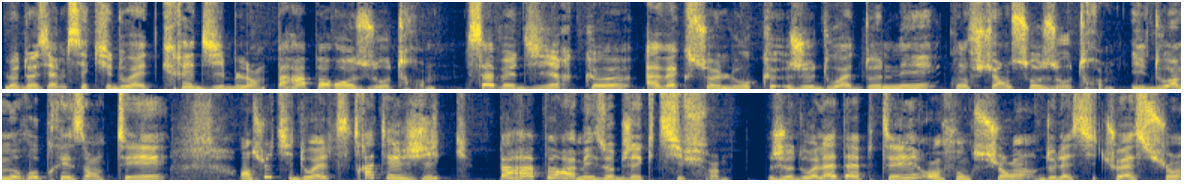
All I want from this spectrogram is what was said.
Le deuxième, c'est qu'il doit être crédible par rapport aux autres. Ça veut dire que avec ce look, je dois donner confiance aux autres. Il doit me représenter. Ensuite, il doit être stratégique par rapport à mes objectifs. Je dois l'adapter en fonction de la situation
